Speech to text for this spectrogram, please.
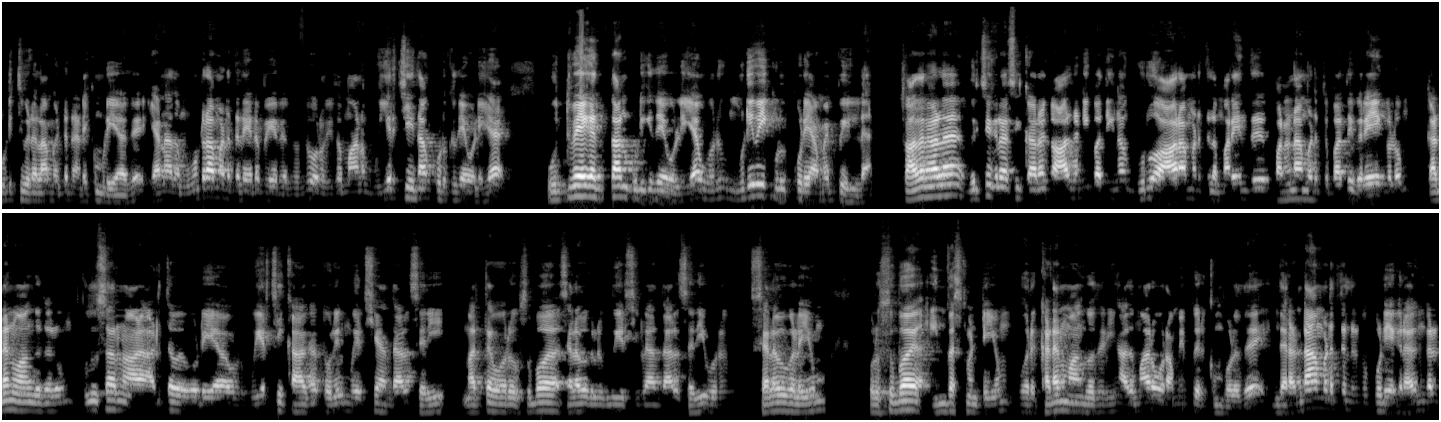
முடித்து விடலாம் என்று நினைக்க முடியாது. ஏன்னா அது மூன்றாம் இடத்துல இடம்பெயர்றது வந்து ஒரு விதமான முயற்சியை தான் கொடுக்குதே ஒழிய உத்வேகத்தான் குடிக்குதே ஒழிய ஒரு முடிவை கொடுக்கக்கூடிய அமைப்பு இல்லை. ஸோ அதனால விருச்சிக ராசிக்காரங்க ஆல்ரெடி பார்த்தீங்கன்னா குரு ஆறாம் இடத்துல மறைந்து பன்னெண்டாம் இடத்து பார்த்து விரயங்களும் கடன் வாங்குதலும் புதுசாக அடுத்தவருடைய ஒரு முயற்சிக்காக தொழில் முயற்சியாக இருந்தாலும் சரி மற்ற ஒரு சுப செலவுகள் முயற்சிகளாக இருந்தாலும் சரி ஒரு செலவுகளையும் ஒரு சுப இன்வெஸ்ட்மெண்ட்டையும் ஒரு கடன் வாங்குவதையும் அது மாதிரி ஒரு அமைப்பு இருக்கும் பொழுது இந்த ரெண்டாம் இடத்துல இருக்கக்கூடிய கிரகங்கள்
